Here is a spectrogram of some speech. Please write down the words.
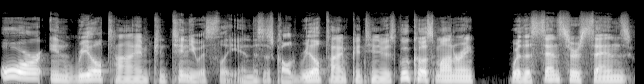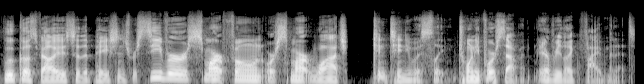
or in real time continuously. And this is called real time continuous glucose monitoring, where the sensor sends glucose values to the patient's receiver, smartphone, or smartwatch continuously, 24 7, every like five minutes.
